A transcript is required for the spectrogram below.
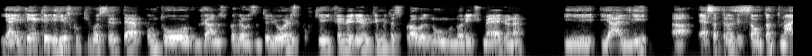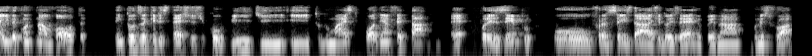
E aí tem aquele risco que você até pontuou já nos programas anteriores, porque em fevereiro tem muitas provas no, no Oriente Médio, né? E, e ali, uh, essa transição, tanto na ida quanto na volta, tem todos aqueles testes de Covid e, e tudo mais que podem afetar. É, por exemplo, o francês da G2R, o Bernard Conesfroy,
